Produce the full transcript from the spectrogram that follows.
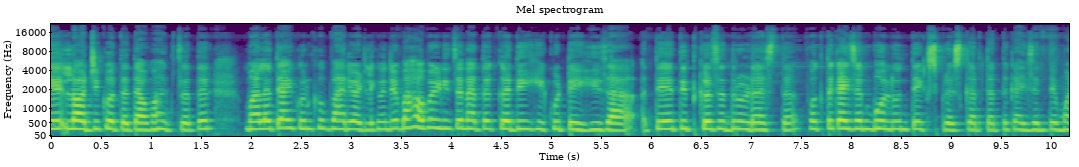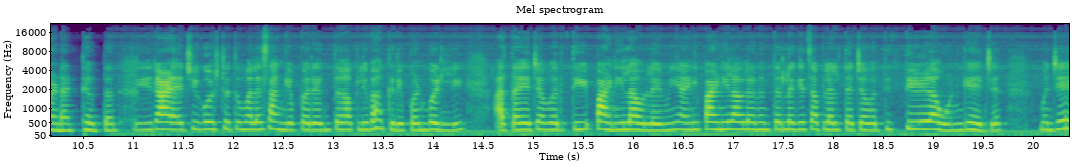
ते लॉजिक होतं त्यामागचं. तर मला ते ऐकून खूप भारी वाटलं की म्हणजे भाऊ बहिणीचं नातं कधीही कुठेही जा ते तितकंच दृढ असतं. फक्त काही जण बोलून ते एक्सप्रेस करतात तर काही जण ते मनात ठेवतात. राळ्याची गोष्ट तुम्हाला सांगेपर्यंत आपली भाकरी पण बनली. आता याच्यावरती पाणी लावलंय मी आणि पाणी लावल्यानंतर लगेच आपल्याला त्याच्यावरती तीळ लावून घ्यायचेत. म्हणजे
